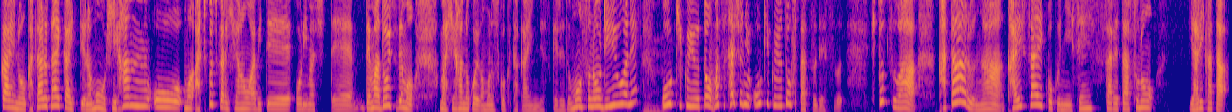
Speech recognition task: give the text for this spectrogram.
回のカタール大会っていうのはもう批判をもうあちこちから批判を浴びておりましてで、まあ、ドイツでも、まあ、批判の声がものすごく高いんですけれどもその理由はね、うん、大きく言うとまず最初に大きく言うと2つです。1つはカタールが開催国に選出されたそのやり方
